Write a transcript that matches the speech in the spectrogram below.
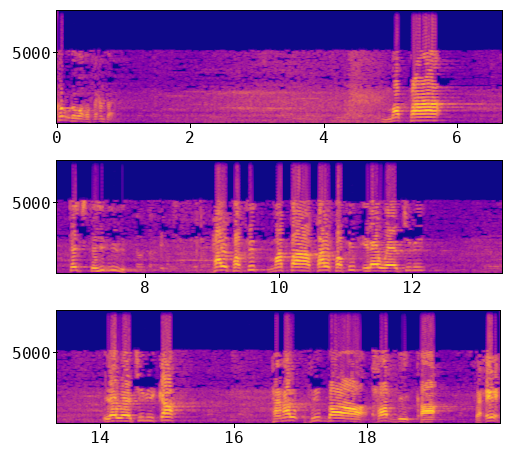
kor u dhawaaqo ficanta mataa tajtahid miy taltafid mataa taltafid ilaa waajibi. Ilaa waajibika. Tanal ridaa rabbika. صaxiix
